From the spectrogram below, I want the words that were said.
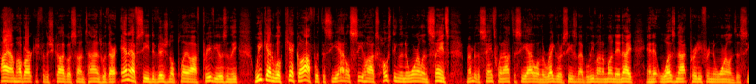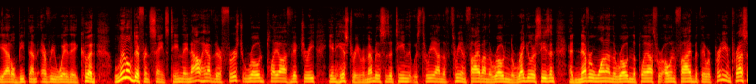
Hi, I'm Hub Arkush for the Chicago Sun-Times with our NFC divisional playoff previews. And the weekend will kick off with the Seattle Seahawks hosting the New Orleans Saints. Remember, the Saints went out to Seattle in the regular season, I believe, on a Monday night, and it was not pretty for New Orleans as Seattle beat them every way they could. Little different Saints team. They now have their first road playoff victory in history. Remember, this is a team that was three on the three and five on the road in the regular season, had never won on the road in the playoffs, were 0 and 5, but they were pretty impressive,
